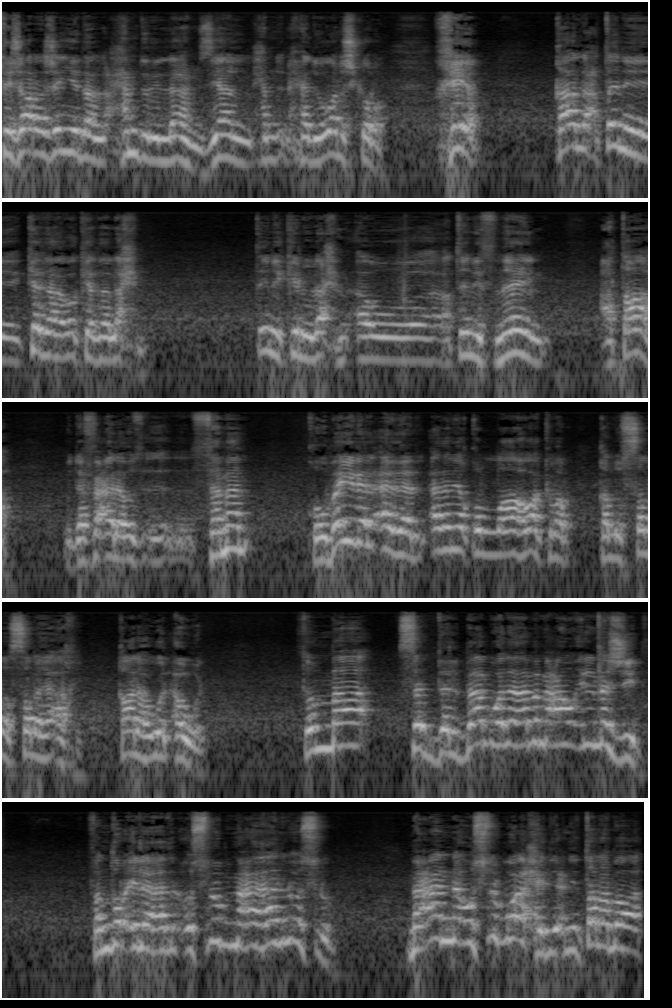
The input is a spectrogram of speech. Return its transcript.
تجارة جيدة. الحمد لله مزيان الحمد لله ونشكره. خير. قال أعطيني كذا وكذا لحم. أعطيني كيلو لحم أو أعطيني اثنين. أعطاه ودفع له الثمن قبيل الأذن. الأذن يقول الله أكبر. قال له الصلاة الصلاة يا أخي. قال هو الأول. ثم سد الباب وذهب معه إلى المسجد. فانظر إلى هذا الأسلوب مع هذا الأسلوب. مع أن أسلوب واحد يعني طلب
